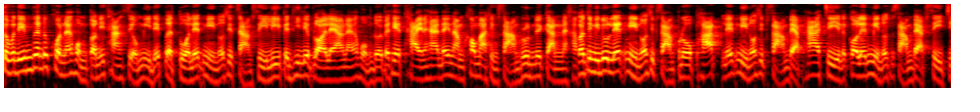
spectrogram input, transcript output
สวัสดีเพื่อนทุกคนนะครับผมตอนนี้ทาง Xiaomi ได้เปิดตัว Redmi Note 13 Series เป็นที่เรียบร้อยแล้วนะครับผมโดยประเทศไทยนะฮะได้นำเข้ามาถึง 3 รุ่นด้วยกันนะครับก็จะมีรุ่น Redmi Note 13 Pro Plus Redmi Note 13 แบบ 5G แล้วก็ Redmi Note 13 แบบ 4G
